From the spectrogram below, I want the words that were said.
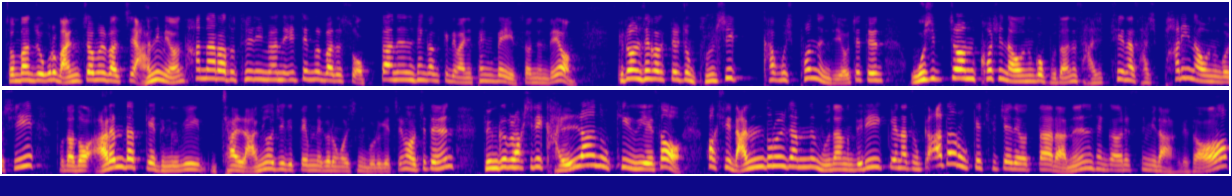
전반적으로 만점을 받지 않으면 하나라도 틀리면 1등을 받을 수 없다는 생각들이 많이 팽배해 있었는데요. 그런 생각들 좀 불식 하고 싶었는지 어쨌든 50점 컷이 나오는 것보다는 47이나 48이 나오는 것이 보다 더 아름답게 등급이 잘 나뉘어지기 때문에 그런 것인지 모르겠지만 어쨌든 등급을 확실히 갈라놓기 위해서 확실히 난도를 잡는 문항들이 꽤나 좀 까다롭게 출제되었다라는 생각을 했습니다. 그래서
